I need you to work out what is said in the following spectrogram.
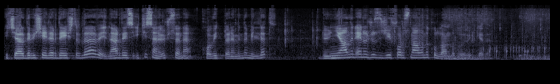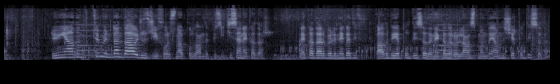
içeride bir şeyleri değiştirdiler ve neredeyse 2 sene, 3 sene Covid döneminde millet dünyanın en ucuz GeForce Now'ını kullandı bu ülkede. Dünyanın tümünden daha ucuz GeForce Now kullandık biz 2 sene kadar. Ne kadar böyle negatif algı yapıldıysa da ne kadar o lansmanda yanlış yapıldıysa da.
